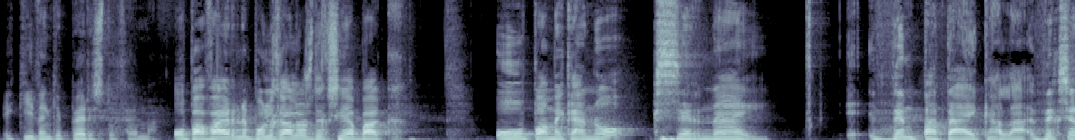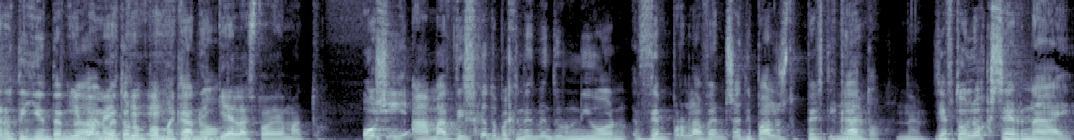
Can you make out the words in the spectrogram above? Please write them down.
Εκεί ήταν και πέρσι το θέμα. Ο Παβάρ είναι πολύ καλός δεξιά μπακ. Ο Ουπαμεκανό ξερνάει. Ε, δεν πατάει καλά. Δεν ξέρω τι γίνεται να- Είπαμε, με έχει, τον και- έχει και Ουπαμεκανό. την γκέλα στο αίμα του. Όχι, άμα δεις και το παιχνίδι με την Ουνιόν, δεν προλαβαίνει τους αντιπάλους του. Πέφτει κάτω. ναι. Γι' αυτό λέω ξερνάει.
